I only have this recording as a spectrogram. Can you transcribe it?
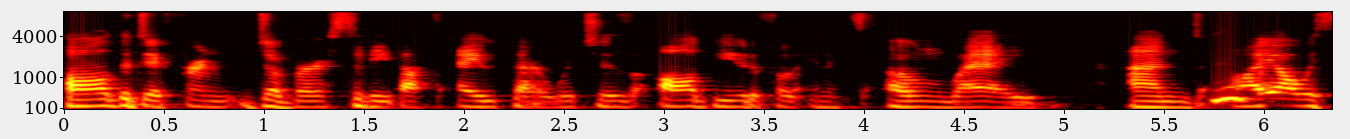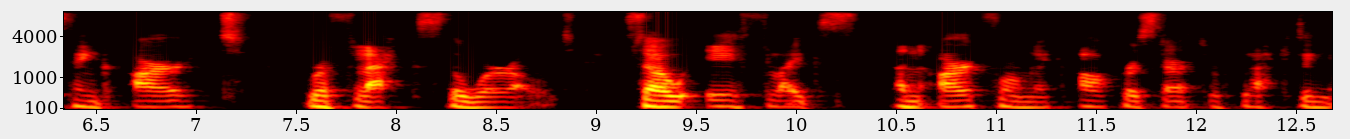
all the different diversity that's out there, which is all beautiful in its own way. And Mm. I always think art reflects the world. So if like an art form like opera starts reflecting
